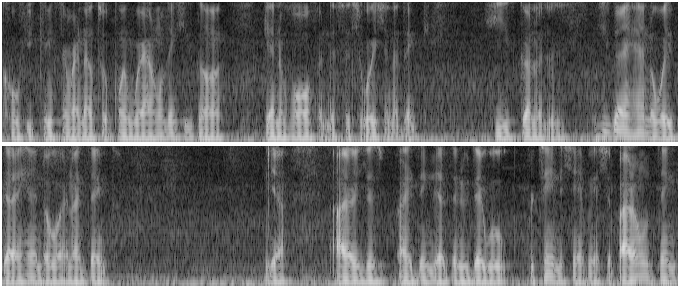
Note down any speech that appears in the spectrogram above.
Kofi Kingston right now to a point where I don't think he's going to get involved in this situation. I think he's to just he's to handle what he's got to handle, and I think yeah, I just I think that the New Day will retain the championship. I don't think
